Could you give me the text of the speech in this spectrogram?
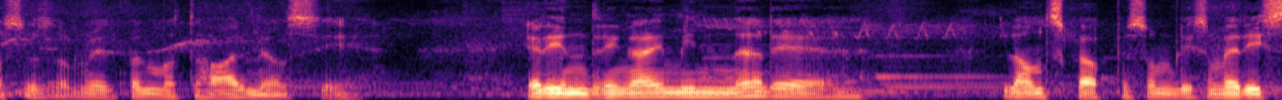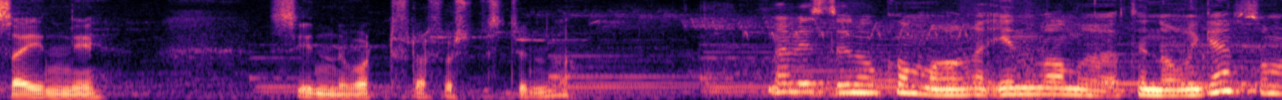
altså, som vi på en måte har med oss i erindringa, i minnet. Det er landskapet som liksom er rissa inn i sinnet vårt fra første stund. da. Men hvis det nå kommer innvandrere til Norge som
